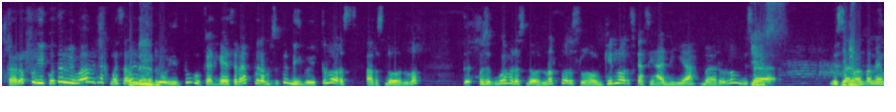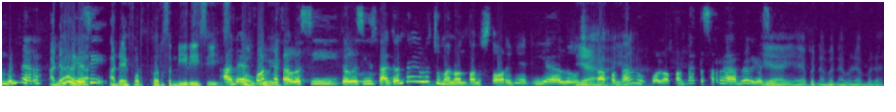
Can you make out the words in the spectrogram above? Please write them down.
Karena pengikutnya lebih banyak. Masalah Bener. Bigo itu bukan kayak selebgram. Maksudnya Bigo itu lo harus harus download. Maksud gue harus download, lo harus login, lo harus kasih hadiah, baru lo bisa Yes. bisa Bener. nonton yang benar. Ada Bener ada gak sih? ada effort tersendiri sih ada effortnya kalau si kalau si Instagram kan lu cuma nonton storynya dia lu Iya, suka apa enggak iya. lu follow apa enggak terserah bener gak sih Iya iya benar benar benar benar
